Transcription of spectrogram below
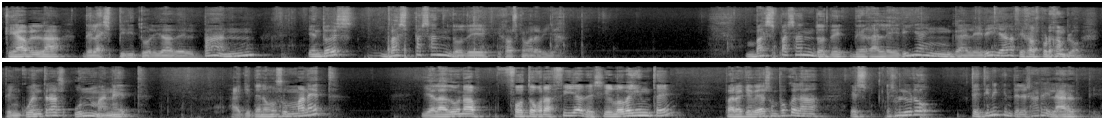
que habla de la espiritualidad del pan. Entonces vas pasando de, fijaos qué maravilla, vas pasando de, galería en galería. Fijaos, por ejemplo, te encuentras un manet. Aquí tenemos un manet y al lado una fotografía del siglo XX para que veas un poco la... Es, es un libro, te tiene que interesar el arte,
